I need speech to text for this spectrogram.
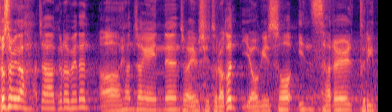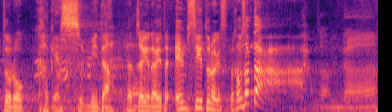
좋습니다. 자 그러면은 어, 현장에 있는 저 MC 두락은 여기서 인사를 드리도록 하겠습니다. 현장에 나있던 MC 두락이었습니다. 감사합니다. 감사합니다.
